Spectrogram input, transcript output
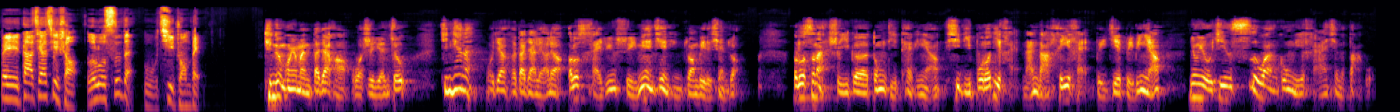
为大家介绍俄罗斯的武器装备。听众朋友们，大家好，我是袁周。今天呢，我将和大家聊聊俄罗斯海军水面舰艇装备的现状。俄罗斯呢，是一个东抵太平洋、西抵波罗的海、南达黑海、北接北冰洋，拥有近四万公里海岸线的大国。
